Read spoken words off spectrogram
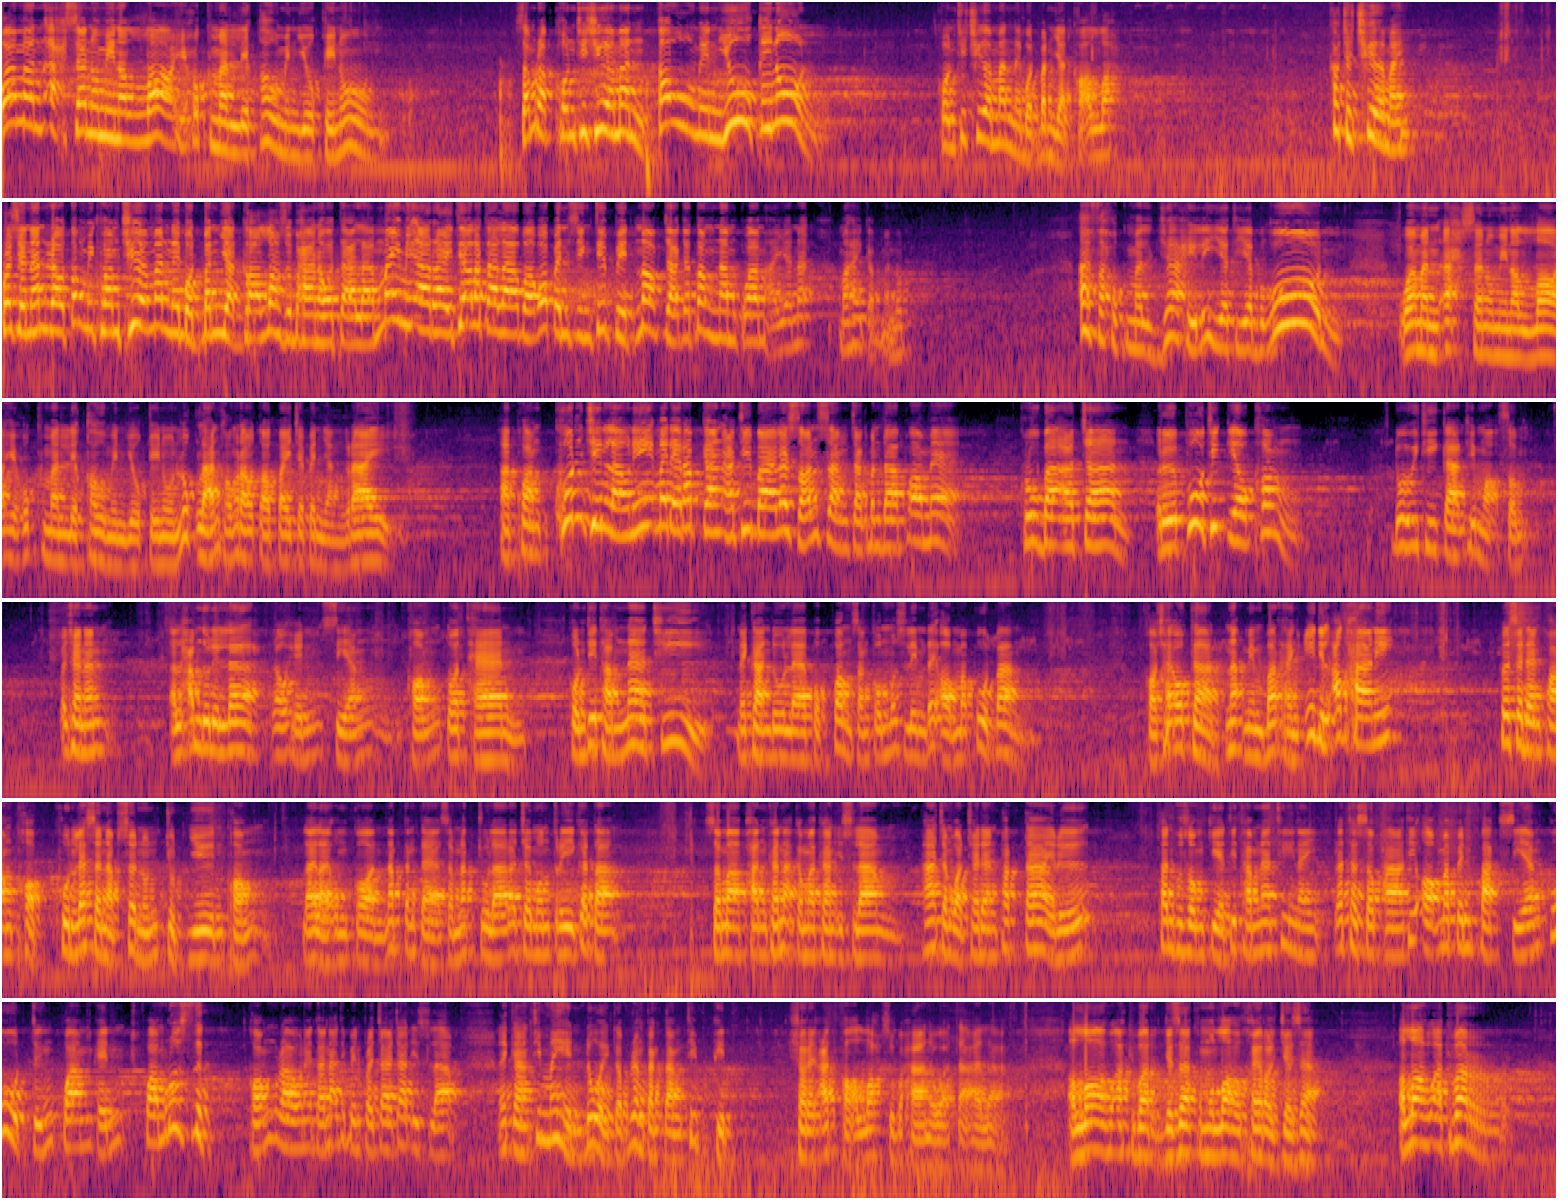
ว่ามันอัพซานุมินัลลอฮิฮุกมันลิกาวมินยูกินูนสำหรับคนที่เชื่อมั่นกามินยูกินูน คนที่เชื่อมั่นในบทบัญญัติของอัลลอฮ์เขาจะเชื่อไหม เพราะฉะนั้นเราต้องมีความเชื่อมั่นในบทบัญญัติของอัลลอฮ์สุบฮานาวะตาลา ไม่มีอะไรที่อัลตาลาบอกว่าเป็นสิ่งที่ผิด นอกจากจะต้องนำความหายนะมาให้กับมนุษย์ أفحكم الجاهلية يبغون ومن أحسن من الله حكما لقوم يوقنون ลูกหลานของเราต่อไปจะเป็นอย่างไร ความคุ้นชินเหล่านี้ไม่ได้รับการอธิบายและสอนสั่งจากบรรดาพ่อแม่ ครูบาอาจารย์ หรือผู้ที่เกี่ยวข้องด้วยวิธีการที่เหมาะสม เพราะฉะนั้น الحمد للهเราเห็นเสียงของตัวแทน คนที่ทำหน้าที่ในการดูแลปกป้องสังคมมุสลิมได้ออกมาพูดบ้าง ขอใช้โอกาสนักมิมบัตแห่งอีดิลอัลฮานี้ เพื่อแสดงความขอบคุณและสนับสนุนจุดยืนของ หลาย ๆ องค์กรนับตั้งแต่สำนักจุฬาราชมนตรีก็ตามสมาพันธ์คณะกรรมการอิสลามห้าจังหวัดชายแดนภาคใต้ หรือท่านผู้ทรงเกียรติที่ทำหน้าที่ในรัฐสภาที่ออกมาเป็นปากเสียงพูดถึงความเห็นความรู้สึกของเราในฐานะที่เป็นประชาชาติอิสลาม ในการที่ไม่เห็นด้วยกับเรื่องต่าง ๆ ที่ผิดชริอัตของ Allah سبحانه และ تعالى อัลลอฮฺอักบาร جزاكم الله خير الجزاء อัลลอฮฺอักบาร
